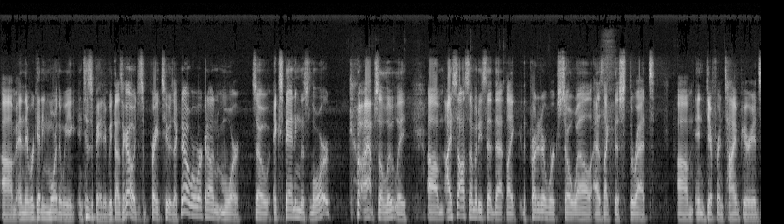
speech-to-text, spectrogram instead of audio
Um, and they were getting more than we anticipated. We thought it was like, oh, it's just a Prey 2. It's like, no, we're working on more. So expanding this lore, absolutely. Um, I saw somebody said that like the Predator works so well as like this threat um, in different time periods.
